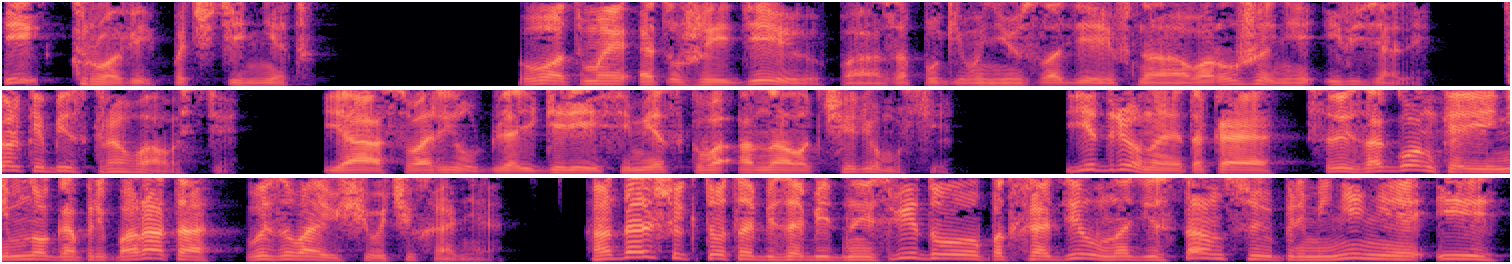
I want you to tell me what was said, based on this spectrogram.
И крови почти нет. Вот мы эту же идею по запугиванию злодеев на вооружение и взяли. Только без кровавости. Я сварил для егерей Семецкого аналог черемухи. Ядреная такая слезогонка и немного препарата, вызывающего чихание. А дальше кто-то безобидный с виду подходил на дистанцию применения и...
